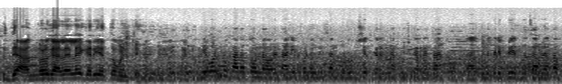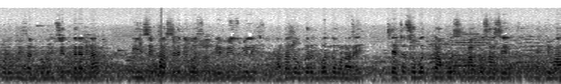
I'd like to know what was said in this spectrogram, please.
उद्या आंघोळ घालायलाही घरी येतो म्हणते निवडणूक आता तोंडावर आहेत आणि फडणवीसांकडून शेतकऱ्यांना खुश करण्याचा कुठेतरी प्रयत्न चालू आहे. आता फडणवीसांकडून शेतकऱ्यांना तीनशे पासष्ट दिवस हे वीज बिल आता लवकरच बंद होणार आहे. त्याच्यासोबत कापूस कापूस असेल किंवा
